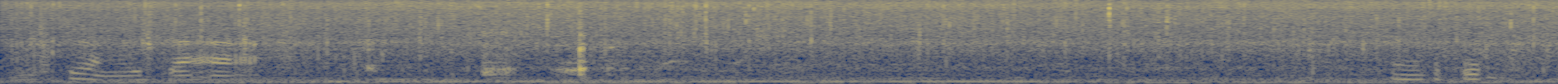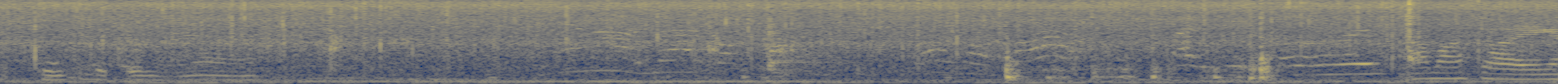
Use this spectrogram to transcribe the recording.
เอาเครื่องเลยจ้าใส่กระปุกถุงกระปุกหนาเอามาใส่ไง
